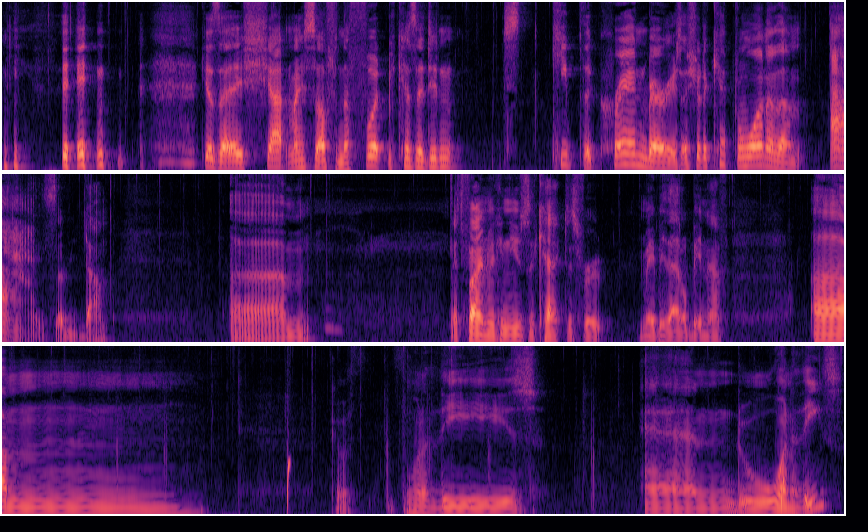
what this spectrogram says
anything. Because I shot myself in the foot because I didn't keep the cranberries. I should have kept one of them. Ah, so dumb. Um, that's fine. We can use the cactus fruit. Maybe that'll be enough. Um, go with one of these and one of these.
